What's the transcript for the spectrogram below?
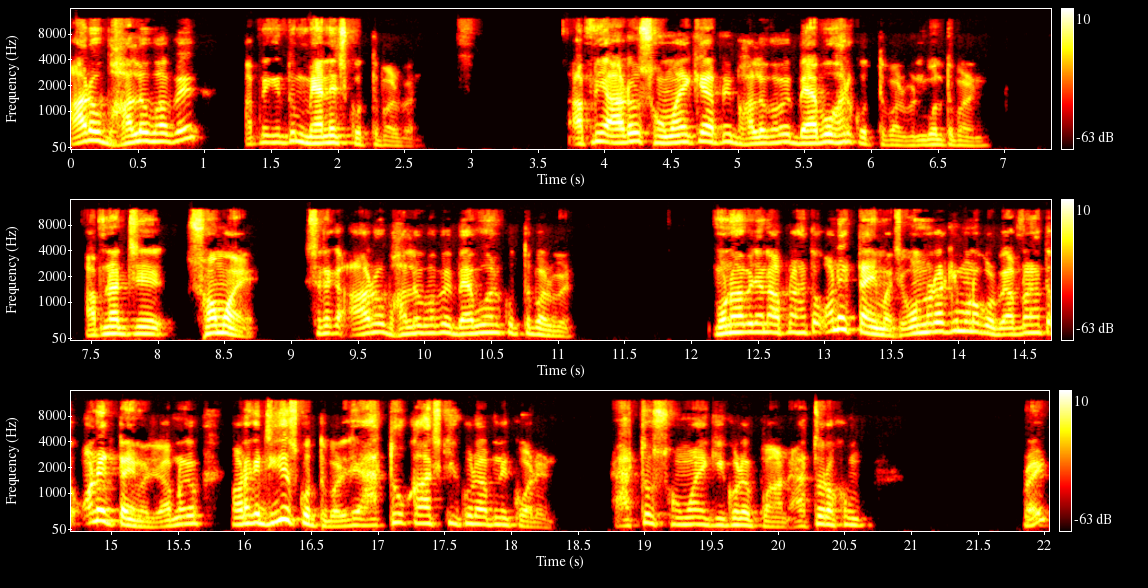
আরও ভালোভাবে আপনি কিন্তু ম্যানেজ করতে পারবেন। আপনি আরও সময়কে আপনি ভালোভাবে ব্যবহার করতে পারবেন, বলতে পারেন। আপনার যে সময়, সেটাকে আরও ভালোভাবে ব্যবহার করতে পারবেন। মনে হবে যেন আপনার হাতে অনেক টাইম আছে। অন্যরা কি মনে করবে? আপনার হাতে অনেক টাইম আছে। আপনাকে অনেকে জিজ্ঞেস করতে পারে যে, এত কাজ কি করে আপনি করেন? এত সময় কি করে পান? এত রকম? রাইট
